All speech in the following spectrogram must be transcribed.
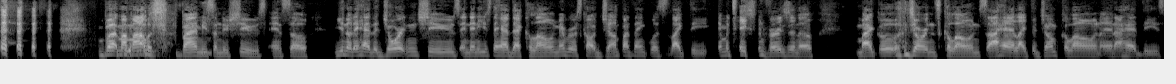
but my mom was buying me some new shoes. And so, you know, they had the Jordan shoes and then he used to have that cologne. Remember it was called Jump, I think, was like the imitation version of Michael Jordan's cologne. So I had like the Jump cologne and I had these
